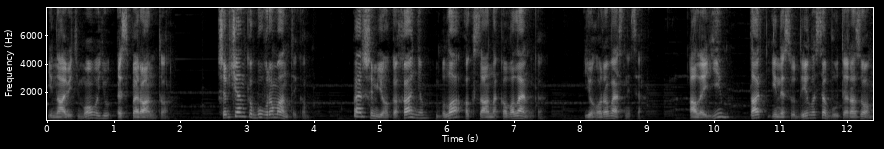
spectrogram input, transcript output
і навіть мовою есперанто. Шевченко був романтиком. Першим його коханням була Оксана Коваленка, його ровесниця, але їм так і не судилося бути разом.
